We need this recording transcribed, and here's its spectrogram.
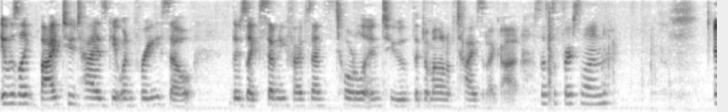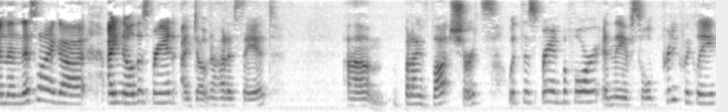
it was like buy two ties, get one free, so there's like 75 cents total into the amount of ties that I got. So that's the first one. And then this one I got, I know this brand, I don't know how to say it. Um, but I've bought shirts with this brand before and they have sold pretty quickly,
